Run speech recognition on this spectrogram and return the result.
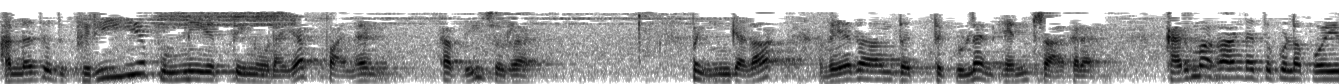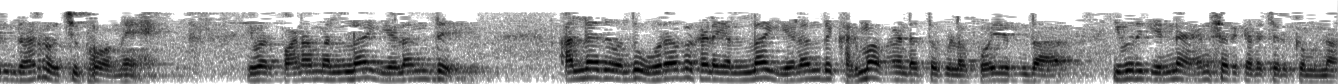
அல்லது அது பெரிய புண்ணியத்தினுடைய பலன் அப்படின்னு சொல்ற இப்ப இங்கதான் வேதாந்தத்துக்குள்ள என்ட்ராகிற கர்ம காண்டத்துக்குள்ள போயிருந்தாருன்னு வச்சுக்கோமே. இவர் பணமெல்லாம் இழந்து அல்லது வந்து உறவுகளை எல்லாம் இழந்து கர்மகாண்டத்துக்குள்ள போயிருந்தா இவருக்கு என்ன ஆன்சர் கிடைச்சிருக்கும்னா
